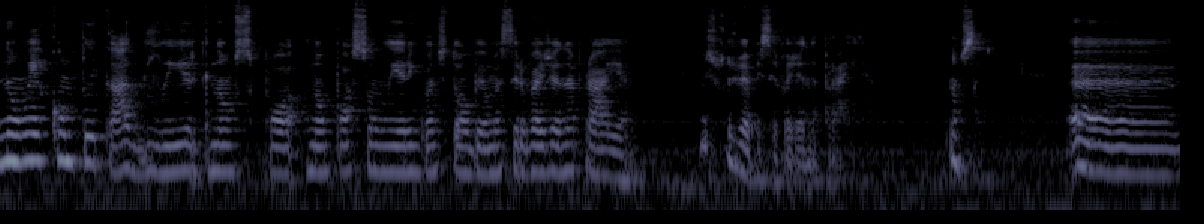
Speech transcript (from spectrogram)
não é complicado de ler que não, se po que não possam ler enquanto estão a beber uma cerveja na praia. Mas as pessoas bebem cerveja na praia? Não sei. Uh,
